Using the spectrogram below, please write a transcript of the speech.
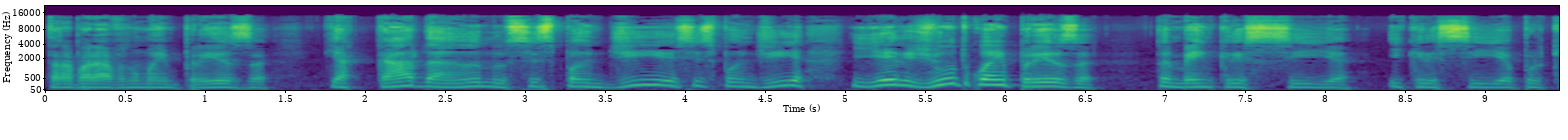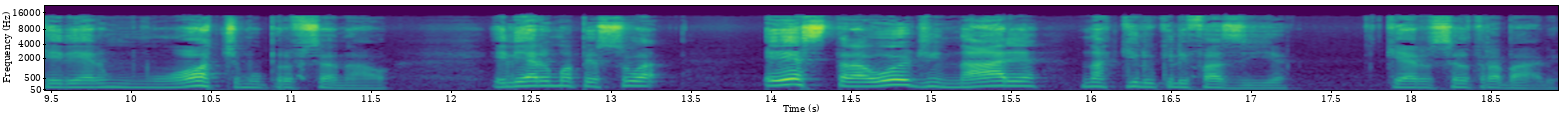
trabalhava numa empresa que a cada ano se expandia e se expandia, e ele, junto com a empresa, também crescia e crescia, porque ele era um ótimo profissional. Ele era uma pessoa extraordinária naquilo que ele fazia, que era o seu trabalho.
